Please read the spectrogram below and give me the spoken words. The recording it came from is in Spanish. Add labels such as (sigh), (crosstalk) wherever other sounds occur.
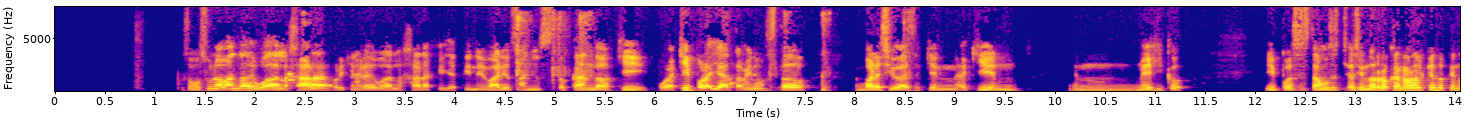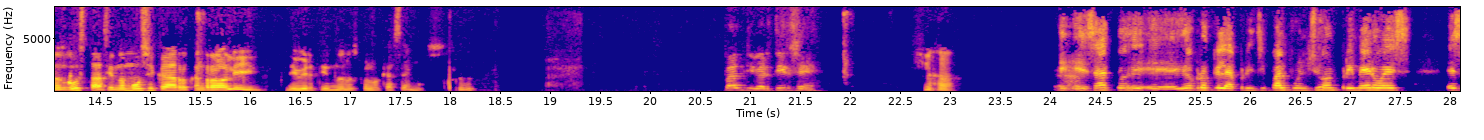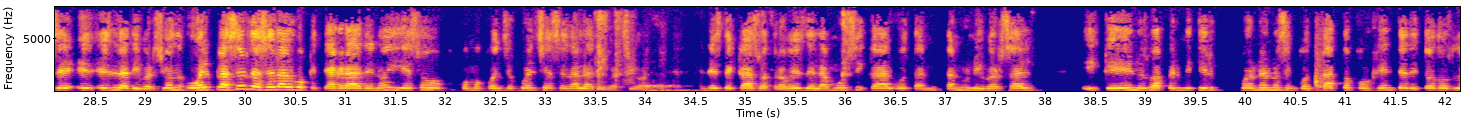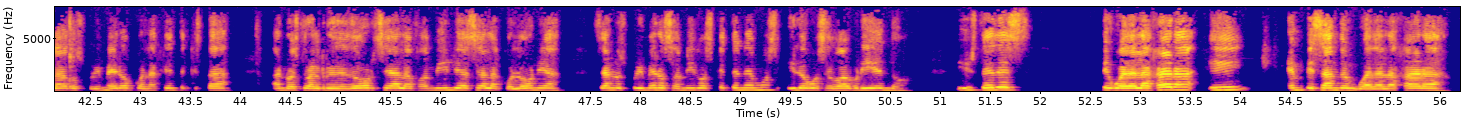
Pues somos una banda de Guadalajara, originaria de Guadalajara, que ya tiene varios años tocando aquí, por aquí y por allá. También hemos estado en varias ciudades aquí en, aquí en, en México. Y pues estamos haciendo rock and roll, que es lo que nos gusta, haciendo música, rock and roll y divirtiéndonos con lo que hacemos. Para divertirse. Ajá. Exacto, yo creo que la principal función primero es, es, es, la diversión o el placer de hacer algo que te agrade, ¿no? Y eso como consecuencia se da la diversión. En este caso, a través de la música, algo tan, tan universal y que nos va a permitir ponernos en contacto con gente de todos lados, primero con la gente que está a nuestro alrededor, sea la familia, sea la colonia, sean los primeros amigos que tenemos y luego se va abriendo. Y ustedes de Guadalajara y empezando en Guadalajara.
